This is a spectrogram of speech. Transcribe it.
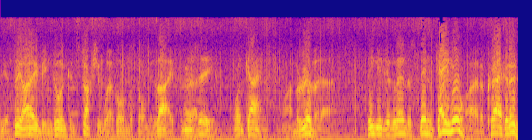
You see, I've been doing construction work almost all my life. I uh, see. What kind? I'm a riveter. Think you could learn to spin cable? I have a crack at it.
